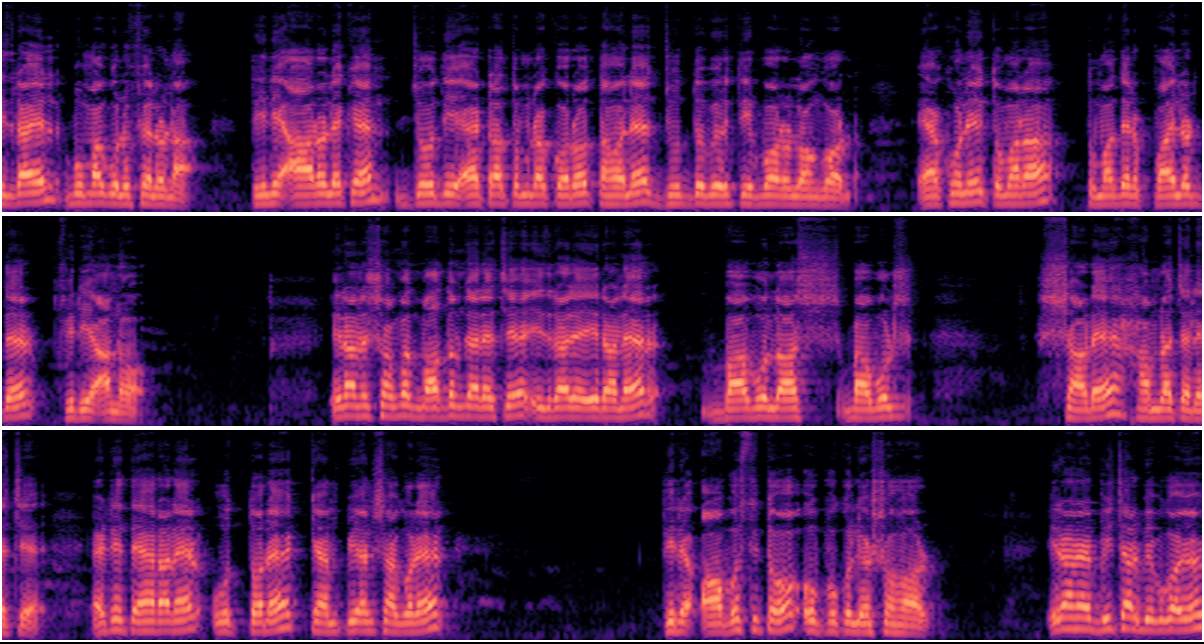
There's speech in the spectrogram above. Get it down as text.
ইসরায়েল বোমাগুলো ফেলো না। তিনি আরও লেখেন, যদি এটা তোমরা করো, তাহলে যুদ্ধবিরতির বড় লঙ্ঘন। এখনই তোমরা তোমাদের পাইলটদের ফিরিয়ে আনো। ইরানের সংবাদ মাধ্যম জানিয়েছে, ইসরায়েল ইরানের বাবুলাস বাবুল সাড়ে হামলা চালিয়েছে। এটি তেহরানের উত্তরে ক্যাম্পিয়ান সাগরের তীরে অবস্থিত উপকূলীয় শহর। ইরানের বিচার বিভাগীয়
